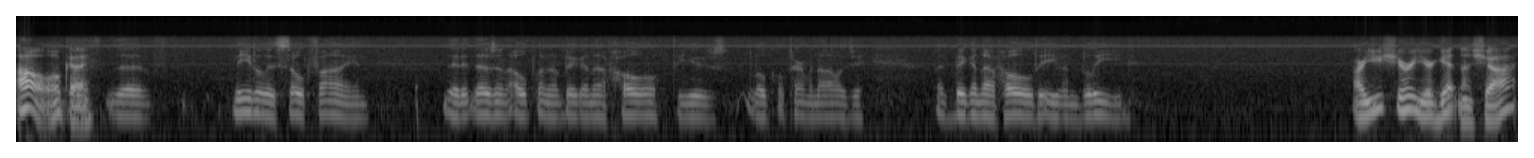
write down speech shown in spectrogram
Oh, okay. The, the needle is so fine that it doesn't open a big enough hole to use local terminology, a big enough hole to even bleed. Are you sure you're getting a shot?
